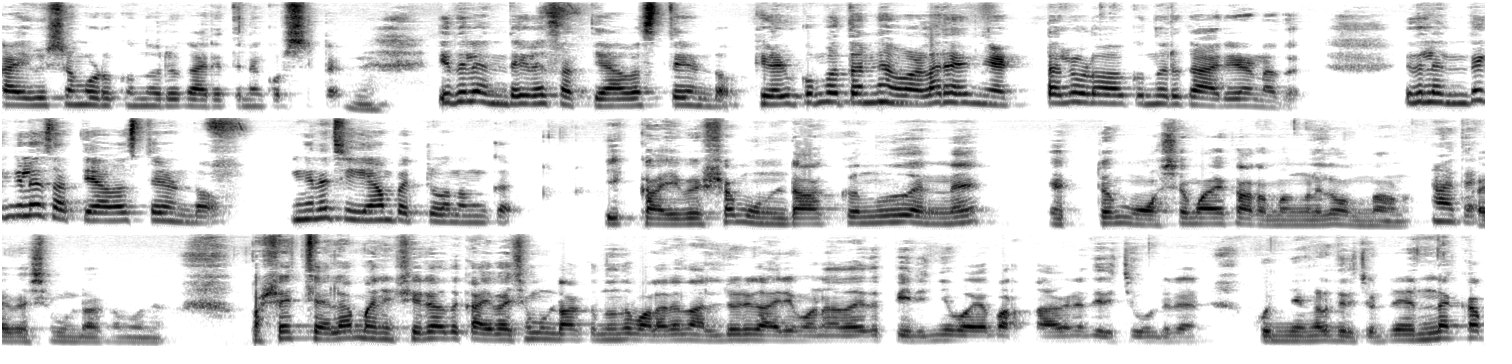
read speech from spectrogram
കൈവശം കൊടുക്കുന്ന ഒരു കാര്യത്തിനെ കുറിച്ചിട്ട്. ഇതിൽ എന്തെങ്കിലും സത്യാവസ്ഥയുണ്ടോ? കേൾക്കുമ്പോൾ തന്നെ വളരെ ഞെട്ടലുളവാക്കുന്ന ഒരു കാര്യമാണത്. ഇതിൽ എന്തെങ്കിലും സത്യാവസ്ഥയുണ്ടോ? ഇങ്ങനെ ചെയ്യാൻ പറ്റുമോ നമുക്ക്? ഈ കൈവിഷം ഉണ്ടാക്കുന്നത് തന്നെ ഏറ്റവും മോശമായ കർമ്മങ്ങളിൽ ഒന്നാണ് കൈവശം ഉണ്ടാക്കുന്നത് പക്ഷെ ചില മനുഷ്യർ അത് കൈവശം ഉണ്ടാക്കുന്നത് വളരെ നല്ലൊരു കാര്യമാണ്. അതായത് പിരിഞ്ഞു പോയ ഭർത്താവിനെ തിരിച്ചു കൊണ്ടുവരാൻ കുഞ്ഞുങ്ങൾ തിരിച്ചു കൊണ്ടുവരാൻ എന്നൊക്കെ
